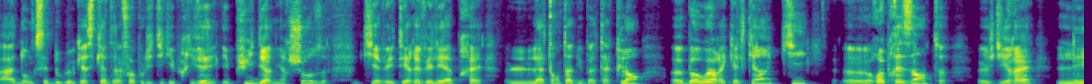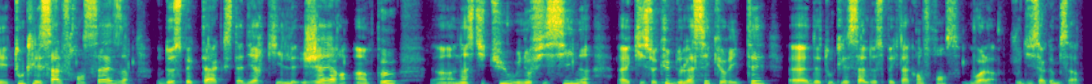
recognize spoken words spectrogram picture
a donc cette double casquette à la fois politique et privée. Et puis, dernière chose qui avait été révélée après l'attentat du Bataclan, Bauer est quelqu'un qui représente euh, je dirais, les, toutes les salles françaises de spectacle, c'est-à-dire qu'il gère un peu un institut ou une officine euh, qui s'occupe de la sécurité euh, de toutes les salles de spectacle en France. Voilà, je vous dis ça comme ça.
